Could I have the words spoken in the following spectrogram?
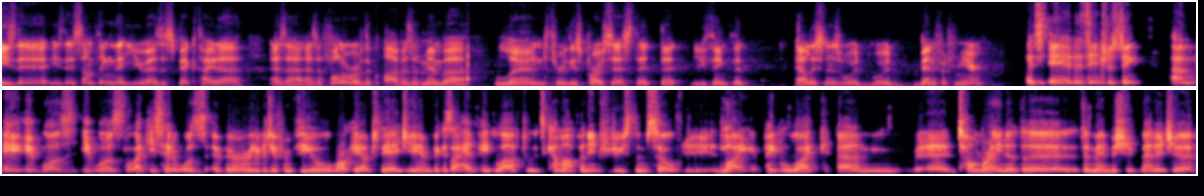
Is there is there something that you, as a spectator, as a as a follower of the club, as a member, learned through this process that that you think that our listeners would would benefit from hearing? It's yeah, that's interesting. Um, it, it, was, it was like you said, it was a very different feel rocking up to the AGM because I had people afterwards come up and introduce themselves, like people like um, uh, Tom Rayner, the the membership manager,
